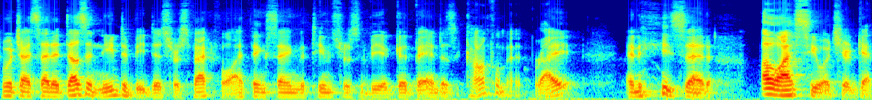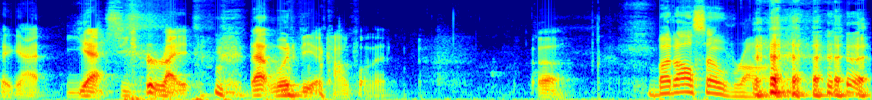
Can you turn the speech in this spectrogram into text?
To which I said, it doesn't need to be disrespectful. I think saying the Teamsters would be a good band is a compliment, right? And he said, Oh, I see what you're getting at. Yes, you're right. that would be a compliment. Ugh. But also wrong.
